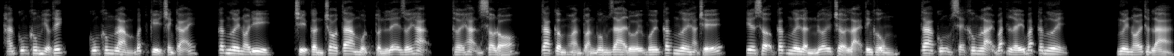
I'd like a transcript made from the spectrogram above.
hắn cũng không hiểu thích, cũng không làm bất kỳ tranh cãi. Các ngươi nói đi, chỉ cần cho ta một tuần lễ giới hạn, thời hạn sau đó, ta cầm hoàn toàn bông ra đối với các ngươi hạn chế, kia sợ các ngươi lần nữa trở lại tinh không, ta cũng sẽ không lại bắt lấy bắt các ngươi. Ngươi nói thật là,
